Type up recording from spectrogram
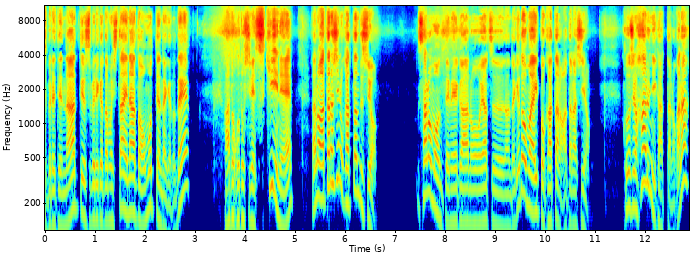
滑れてんなっていう滑り方もしたいなとは思ってんだけどね。あと今年ね、スキーね、あの、新しいの買ったんですよ。サロモンってメーカーのやつなんだけど、まあ1本買ったの、新しいの。今年の春に買ったのかな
